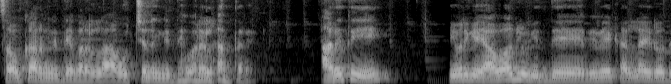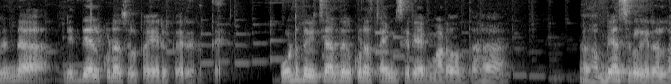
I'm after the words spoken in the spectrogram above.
ಸಾಹುಕಾರ ನಿದ್ದೆ ಬರಲ್ಲ, ಹುಚ್ಚನಿಗೆ ನಿದ್ದೆ ಬರಲ್ಲ ಅಂತಾರೆ. ಆ ರೀತಿ ಇವರಿಗೆ ಯಾವಾಗಲೂ ವಿದ್ಯೆ, ವಿವೇಕ ಎಲ್ಲ ಇರೋದ್ರಿಂದ ನಿದ್ದೆಯಲ್ಲಿ ಕೂಡ ಸ್ವಲ್ಪ ಏರುಪೇರು ಇರುತ್ತೆ ಊಟದ ವಿಚಾರದಲ್ಲಿ ಕೂಡ ಟೈಮ್ ಸರಿಯಾಗಿ ಮಾಡುವಂತಹ, ಅಭ್ಯಾಸಗಳು ಇರಲ್ಲ.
